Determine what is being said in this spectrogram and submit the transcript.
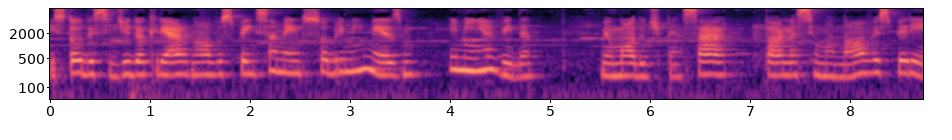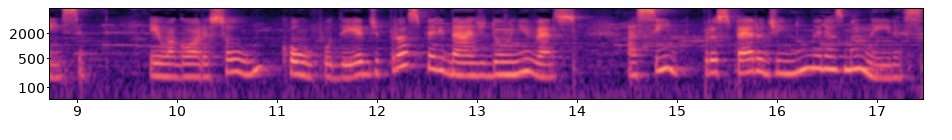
Estou decidido a criar novos pensamentos sobre mim mesmo e minha vida. Meu modo de pensar torna-se uma nova experiência. Eu agora sou um com o poder de prosperidade do universo. Assim, prospero de inúmeras maneiras.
